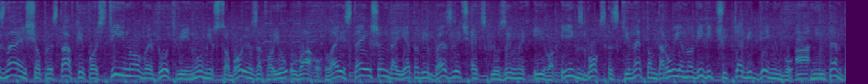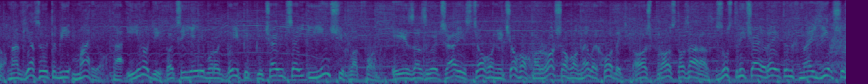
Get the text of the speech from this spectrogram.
знаєш, що приставки постійно ведуть війну між собою за твою увагу. PlayStation дає тобі безліч ексклюзивних ігор. Xbox з Kinect дарує нові відчуття від геймінгу, а Nintendo нав'язує тобі Маріо. Та іноді до цієї боротьби підключаються й інші платформи. І зазвичай з цього нічого хорошого не виходить. Тож просто зараз зустрічай рейтинг найгірших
